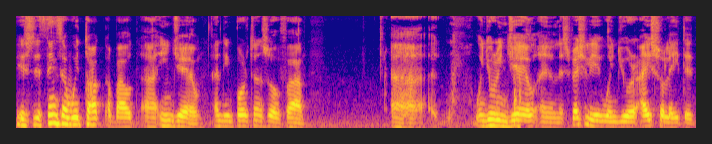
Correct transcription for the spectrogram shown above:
is the things that we talked about uh, in jail and the importance of uh, uh, when you're in jail, and especially when you are isolated,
